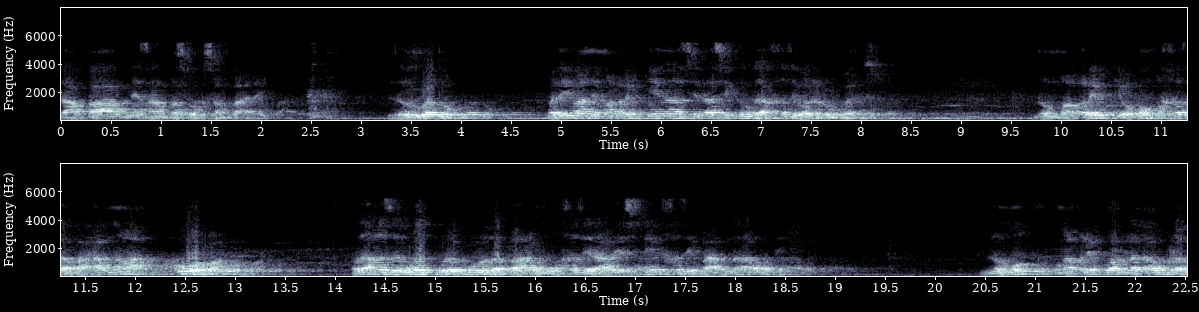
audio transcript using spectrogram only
دا بار نظام بسوک سنبھالي ضرورت و په دې باندې مغرب کې نه سیدا سکو د خزه ولا روبل نو مغرب کې هم خزه بهر نه وا کور وا دا ضرورت پوره کولو د پاره مو خزه راوستي خزه بار نه راوته نو موږ مغرب ورلا دا وکړو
